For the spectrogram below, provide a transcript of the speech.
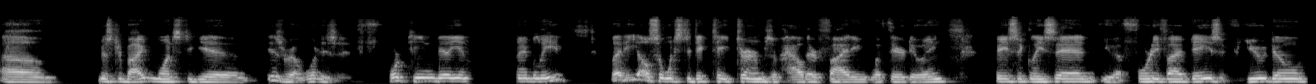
Um, Mr. Biden wants to give Israel what is it, 14 billion, I believe, but he also wants to dictate terms of how they're fighting, what they're doing. Basically, said you have 45 days if you don't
